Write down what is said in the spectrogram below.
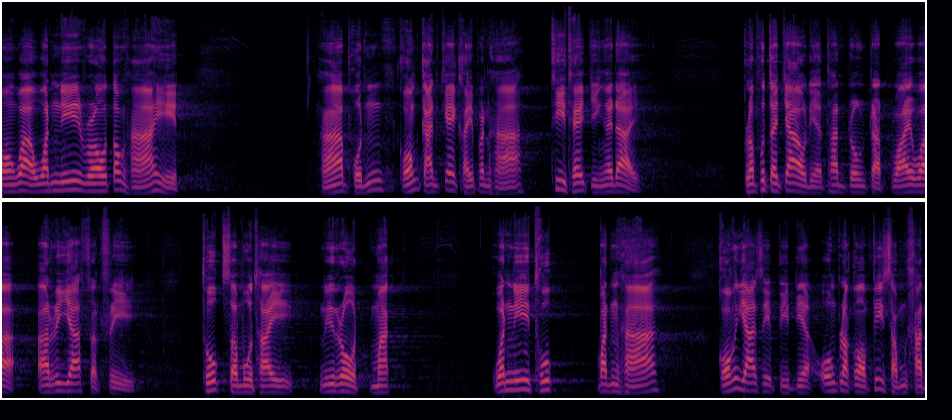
มองว่าวันนี้เราต้องหาเหตุ หาผลของการแก้ไขปัญหาที่แท้จริงให้ได้ พระพุทธเจ้าเนี่ยท่านตรงตรัสไว้ว่าอริยสัจสี่ทุกสมุทัยนิโรธมรรควันนี้ทุกปัญหาของยาเสพติดเนี่ยองค์ประกอบที่สำคัญ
